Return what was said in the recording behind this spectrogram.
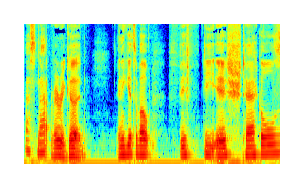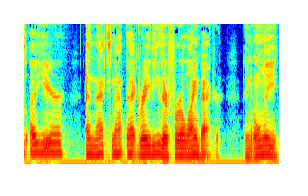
That's not very good. And he gets about 50 ish tackles a year, and that's not that great either for a linebacker. And only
